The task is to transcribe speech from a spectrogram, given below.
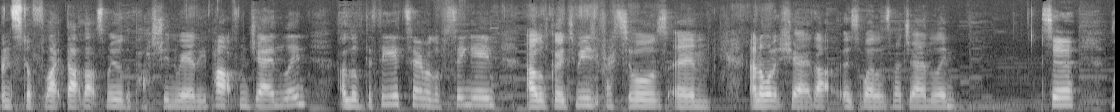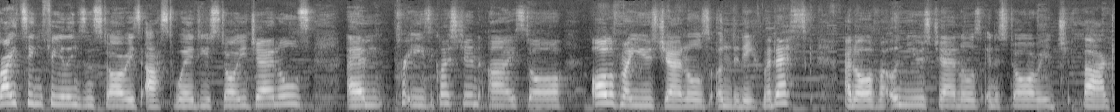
and stuff like that. That's my other passion, really. Apart from journaling, I love the theatre, I love singing, I love going to music festivals, um, and I want to share that as well as my journaling. So, writing feelings and stories asked, where do you store your journals? Um, pretty easy question. I store all of my used journals underneath my desk and all of my unused journals in a storage bag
